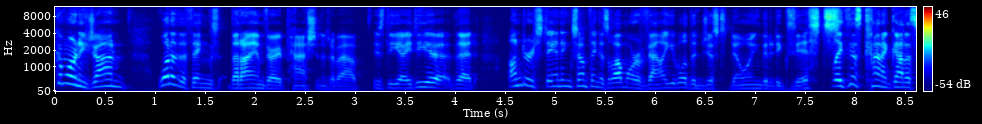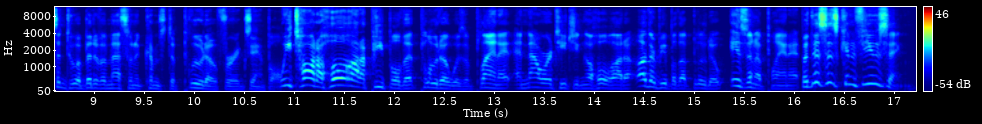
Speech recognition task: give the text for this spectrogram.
Good morning, John. One of the things that I am very passionate about is the idea that understanding something is a lot more valuable than just knowing that it exists. Like this kind of got us into a bit of a mess when it comes to Pluto, for example. We taught a whole lot of people that Pluto was a planet, and now we're teaching a whole lot of other people that Pluto isn't a planet. But this is confusing,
